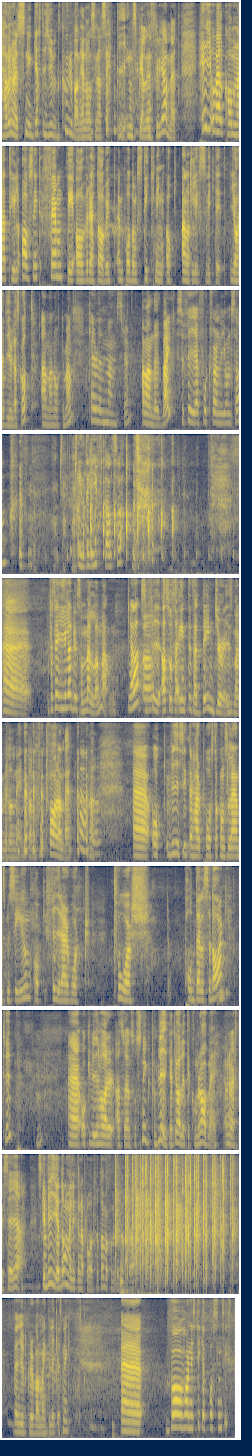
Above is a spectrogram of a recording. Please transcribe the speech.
Det här var nog den snyggaste ljudkurvan jag någonsin har sett i inspelningsprogrammet. Hej och välkomna till avsnitt 50 av Rätt Avigt, en podd om stickning och annat livsviktigt. Jag heter Julia Skott. Anna Åkerman. Caroline Malmström. Amanda Idberg. Sofia fortfarande Jonsson. Inte gift alltså. Eh, fast jag gillar det som mellannamn. Ja, Sofie, alltså så här, inte så här danger is my middle name, utan fortfarande. Ja. Eh, och vi sitter här på Stockholms läns museum och firar vårt tvåårs poddelsedag, typ. Eh, och vi har alltså en så snygg publik att jag lite kommer av mig. Jag vet inte vad jag ska säga. Ska vi ge dem en liten applåd för att de har kommit hit också? Den ljudkurvan var inte lika snygg. Eh, vad har ni stickat på sen sist?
